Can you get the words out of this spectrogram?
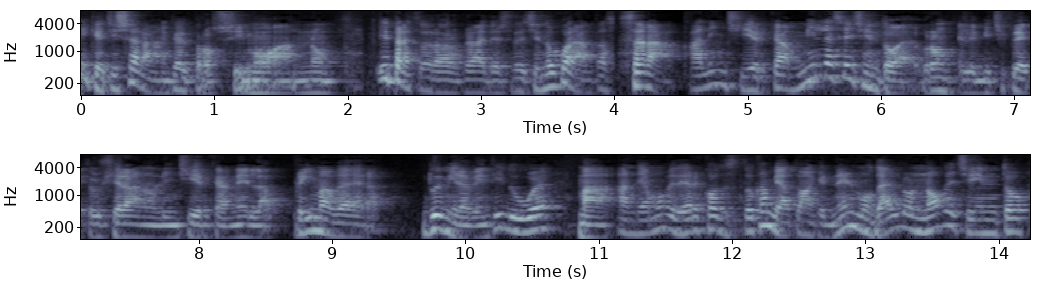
e che ci sarà anche il prossimo anno. Il prezzo della Rock Rider 740 sarà all'incirca 1600 euro. E le biciclette usciranno all'incirca nella primavera 2022 ma andiamo a vedere cosa è stato cambiato anche nel modello 900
